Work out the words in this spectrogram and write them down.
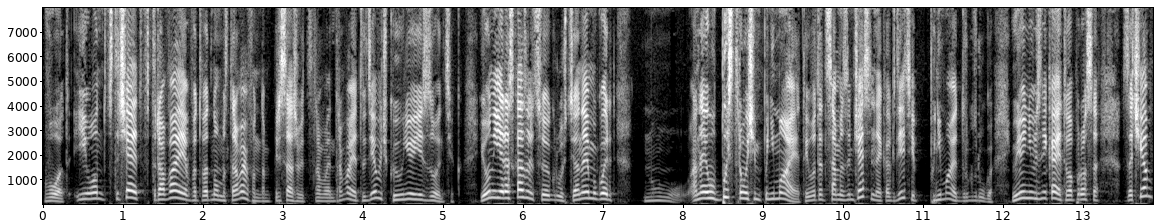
Вот. И он встречает в трамвае, вот в одном из трамваев, он там пересаживается с трамвая на трамвай, эту девочку, и у нее есть зонтик. И он ей рассказывает свою грусть, и она ему говорит, ну, она его быстро очень понимает. И вот это самое замечательное, как дети понимают друг друга. И у нее не возникает вопроса, зачем?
